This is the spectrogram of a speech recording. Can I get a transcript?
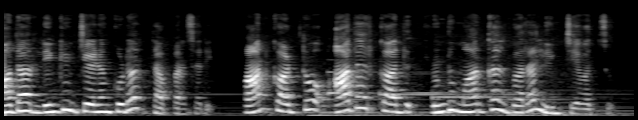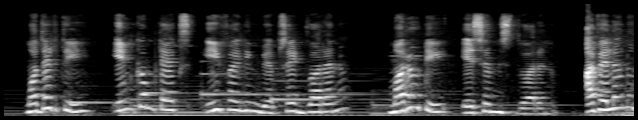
ఆధార్ లింకింగ్ చేయడం కూడా తప్పనిసరి. పాన్ కార్డుతో ఆధార్ కార్డు రెండు మార్గాల ద్వారా లింక్ చేయవచ్చు. మొదటిది income tax e filing website ద్వారాను మరోటి ఎస్ఎంఎస్ ద్వారాను. అవి ఎలానో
